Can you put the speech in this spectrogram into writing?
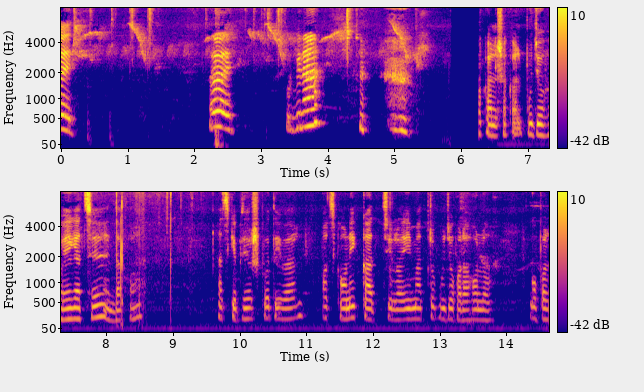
এই, উঠবি না? সকাল সকাল পুজো হয়ে গেছে, দেখো। আজকে বৃহস্পতিবার, আজকে অনেক কাজ ছিল, এইমাত্র পুজো করা হলো। গোপাল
